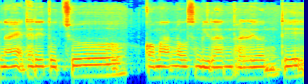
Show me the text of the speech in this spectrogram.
naik dari 7,09 triliun di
